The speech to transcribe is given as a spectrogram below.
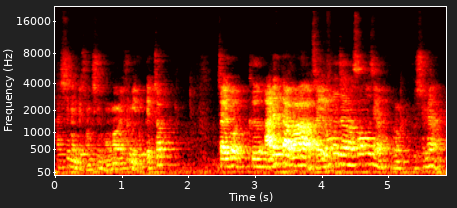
하시는 게 정신 건강에 좀 이롭겠죠? 자 이거 그 아래다가 자 이런 문제 하나 써놓으세요. 그럼 보시면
